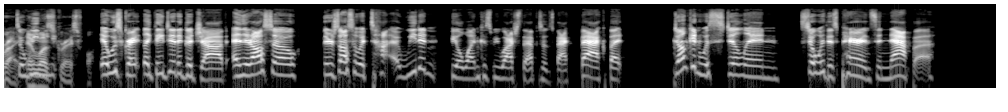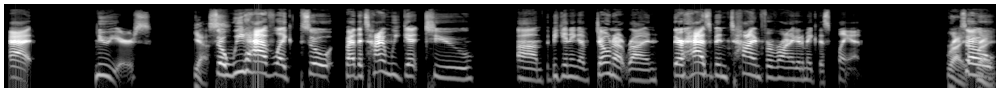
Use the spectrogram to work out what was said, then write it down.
right. so it we was graceful. it was great. Like they did a good job, and it also there's also a time we didn't feel one because we watched the episodes back to back, but Duncan was still in still with his parents in Napa at New Year's. Yes. So we have like so by the time we get to um the beginning of Donut Run, there has been time for Veronica to make this plan. right. so right.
